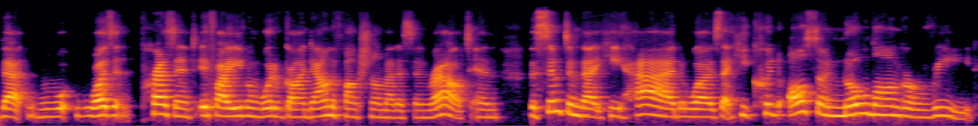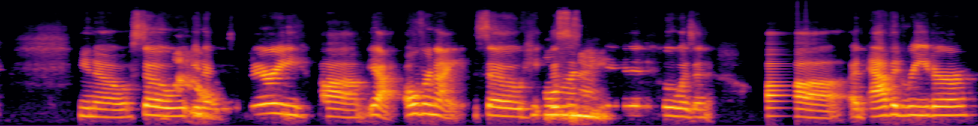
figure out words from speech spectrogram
that w- wasn't present if I even would have gone down the functional medicine route. And the symptom that he had was that he could also no longer read you know so wow. you know very um yeah overnight so he overnight. this is who was an uh an avid reader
